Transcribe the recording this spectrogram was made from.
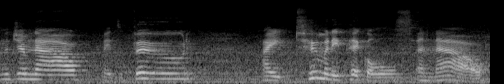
From the gym now, made some food. I ate too many pickles and now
